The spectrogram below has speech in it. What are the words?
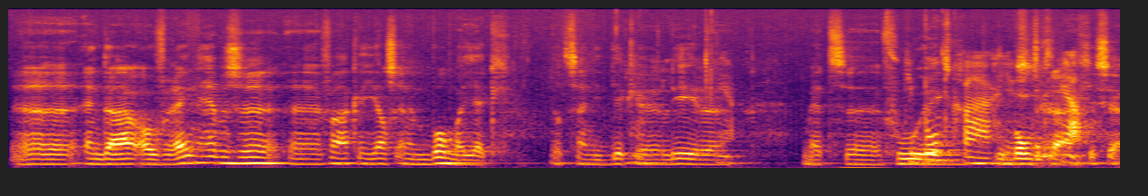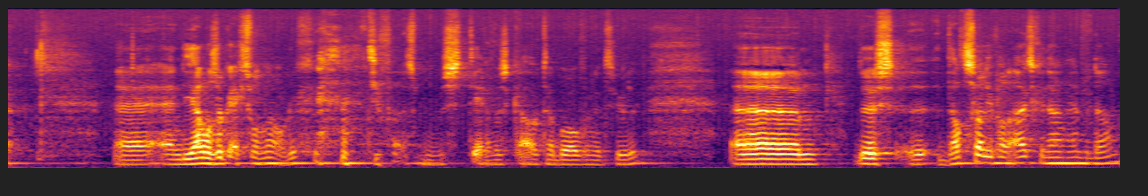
Eh, en daar overheen hebben ze vaak een jas en een bomberjack. Dat zijn die dikke leren Ja. met voering. bontkraagjes, Die bontkraagjes, ja. En die hadden ze ook echt wel nodig. die was stervenskoud daarboven natuurlijk. Ehm, dus dat zal hij wel uitgedaan hebben dan.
